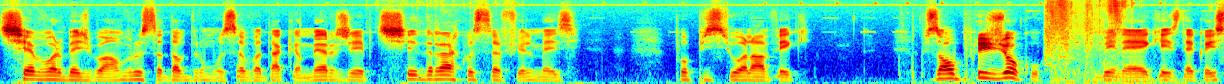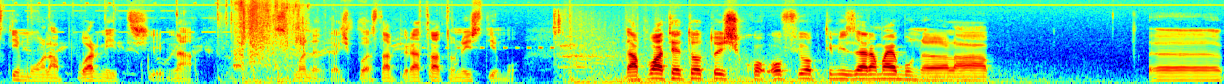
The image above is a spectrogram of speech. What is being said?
Ce vorbești, bă? Am vrut să dau drumul să văd dacă merge. Ce dracu să filmezi pe PC-ul ăla vechi. S-a oprit jocul. Bine, e chestia că e Steam-ul ăla pornit și na, se mănâncă și pe ăsta piratatul nu-i Steam-ul. Dar poate totuși o fi optimizarea mai bună la uh,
